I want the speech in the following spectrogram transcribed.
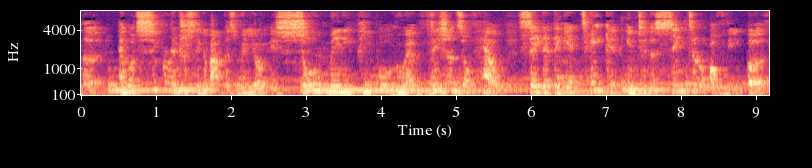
heard. And what's super interesting about this video is so many people who have visions of hell say that they get taken into the center of the earth.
